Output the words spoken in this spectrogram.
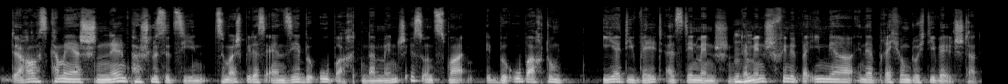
Daraus kann man ja schnell ein paar Schlüsse ziehen. Zum Beispiel, dass er ein sehr beobachtender Mensch ist und zwar Beobachtung eher die Welt als den Menschen. Mhm. Der Mensch findet bei ihm ja in der Brechung durch die Welt statt.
